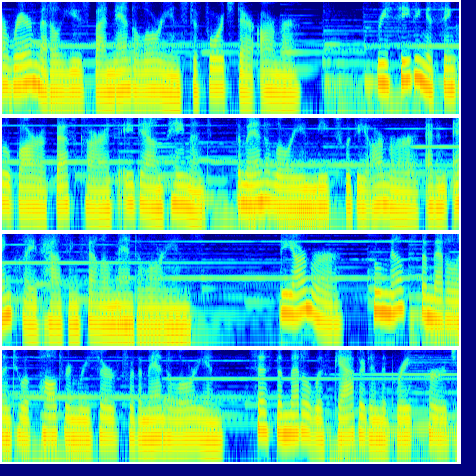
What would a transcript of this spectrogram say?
a rare metal used by Mandalorians to forge their armor. Receiving a single bar of Beskar as a down payment, the Mandalorian meets with the armorer at an enclave housing fellow Mandalorians. The armorer, who melts the metal into a pauldron reserved for the Mandalorian, says the metal was gathered in the Great Purge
